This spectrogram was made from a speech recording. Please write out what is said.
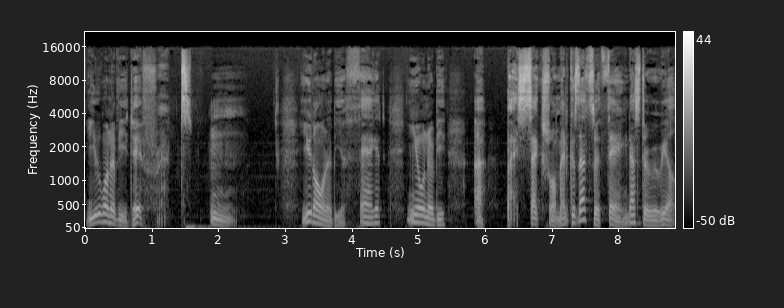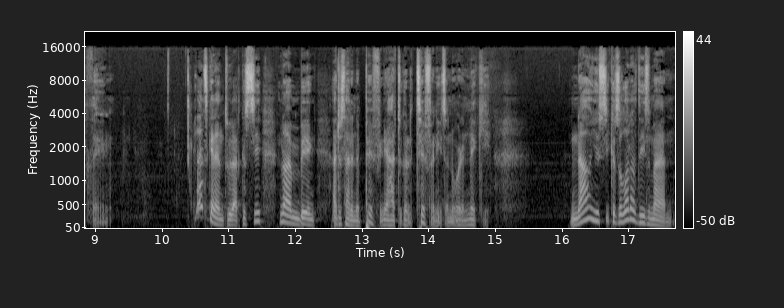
You want to be different. Mm. You don't want to be a faggot. You want to be a bisexual man, because that's the thing. That's the real thing. Let's get into that, because see, now I'm being, I just had an epiphany. I had to go to Tiffany's and order Nikki. Now you see, because a lot of these men,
